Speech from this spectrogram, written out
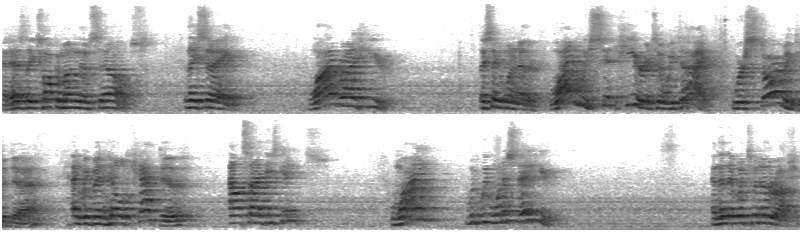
And as they talk among themselves, they say, Why right here? They say to one another, Why do we sit here until we die? We're starving to death, and we've been held captive outside these gates. Why would we want to stay here? And then they went to another option.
